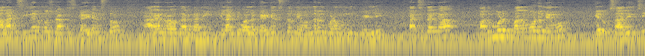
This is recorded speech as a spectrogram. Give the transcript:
అలాంటి సీనియర్ మోస్ట్ డాక్టర్స్ గైడెన్స్తో నారాయణరావు గారు కానీ ఇలాంటి వాళ్ళ గైడెన్స్తో మేమందరం కూడా ముందుకు వెళ్ళి ఖచ్చితంగా పదమూడుకి పదమూడు మేము గెలుపు సాధించి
